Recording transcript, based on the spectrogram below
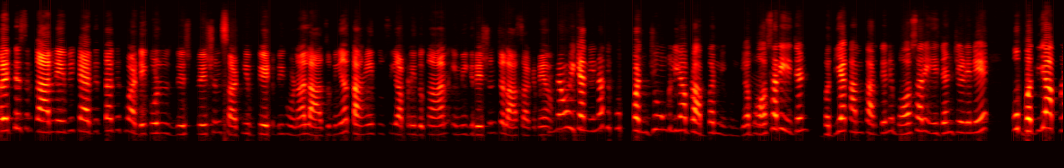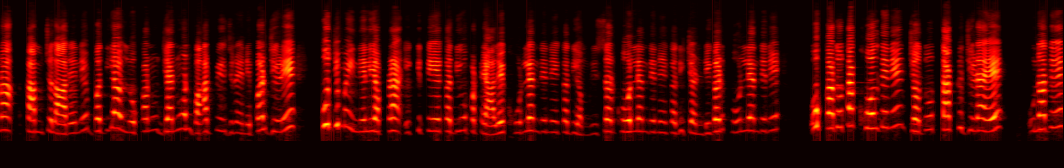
ਪਰ ਇੱਥੇ ਸਰਕਾਰ ਨੇ ਇਹ ਵੀ ਕਹਿ ਦਿੱਤਾ ਕਿ ਤੁਹਾਡੇ ਕੋਲ ਰਜਿਸਟ੍ਰੇਸ਼ਨ ਸਰਟੀਫਿਕੇਟ ਵੀ ਹੋਣਾ ਲਾਜ਼ਮੀ ਆ ਤਾਂ ਹੀ ਤੁਸੀਂ ਆਪਣੀ ਦੁਕਾਨ ਇਮੀਗ੍ਰੇਸ਼ਨ ਚਲਾ ਸਕਦੇ ਆ। ਮੈਂ ਉਹੀ ਕਹਿੰਦੀ ਨਾ ਦੇਖੋ ਪੰਜੋ ਉਂਗਲੀਆਂ ਬਰਾਬਰ ਨਹੀਂ ਹੁੰਦੀਆਂ ਬਹੁਤ ਸਾਰੇ ਏਜੰਟ ਵਧੀਆ ਕੰਮ ਕਰਦੇ ਨੇ ਬਹੁਤ ਸਾਰੇ ਏਜੰਟ ਜਿਹੜੇ ਨੇ ਉਹ ਵਧੀਆ ਆਪਣਾ ਕੰਮ ਚਲਾ ਰਹੇ ਨੇ ਵਧੀਆ ਲੋਕਾਂ ਨੂੰ ਜੈਨੂਅਨ ਬਾਹਰ ਭੇਜ ਰਹੇ ਨੇ। ਪਰ ਜਿਹੜੇ ਕੁਝ ਮਹੀਨੇ ਲਈ ਆਪਣਾ ਇੱਕ ਕਿਤੇ ਕਦੀ ਉਹ ਪਟਿਆਲੇ ਖੋਲ ਲੈਂਦੇ ਨੇ ਕਦੀ ਅੰਮ੍ਰਿਤਸਰ ਖੋਲ ਲੈਂਦੇ ਨੇ ਕਦੀ ਚੰਡੀਗੜ੍ਹ ਖੋਲ ਲੈਂਦੇ ਨੇ ਉਹ ਕਦੋਂ ਤੱਕ ਖੋਲਦੇ ਨੇ? ਜਦੋਂ ਤੱਕ ਜਿਹੜਾ ਹੈ ਉਹਨਾਂ ਦੇ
